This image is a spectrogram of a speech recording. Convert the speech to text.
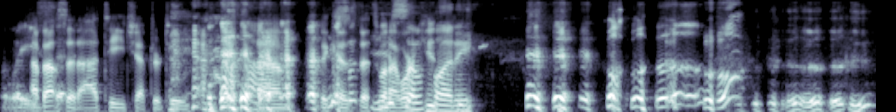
the way you I about said said IT Chapter 2 um, because so- that's what I you're work so in. funny.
